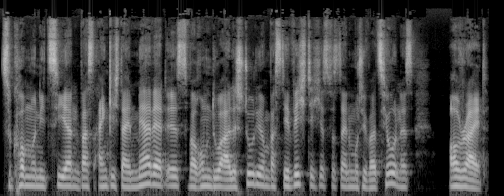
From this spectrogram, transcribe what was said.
zu kommunizieren, was eigentlich dein Mehrwert ist, warum duales Studium, was dir wichtig ist, was deine Motivation ist. Alright.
